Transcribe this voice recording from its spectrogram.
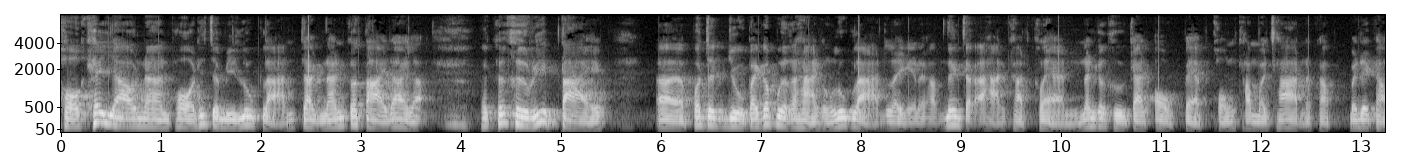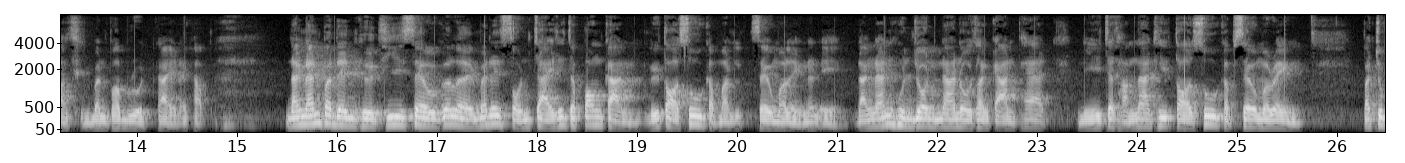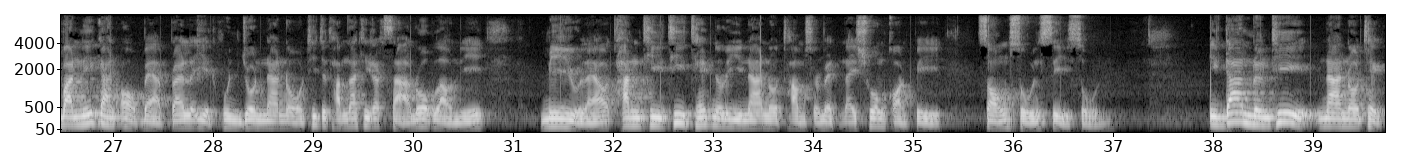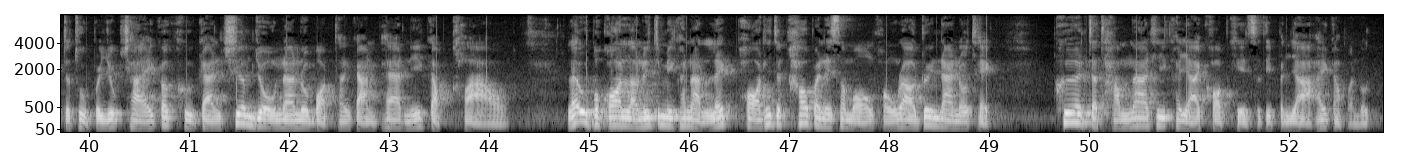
ขอแค่ยาวนานพอที่จะมีลูกหลาน จากนั้นก็ตายได้ละ ก็คือรีบตายเพราะจะอยู่ไปก็เปลืองอาหารของลูกหลานอะไรเงี้ยนะครับ เนื่องจากอาหารขาดแคลนนั่นก็คือการออกแบบของธรรมชาตินะครับ ไม่ได้กล่าวถึงบรรพบุรุษใครนะครับ ดังนั้นประเด็นคือ T เซลล์ก็เลยไม่ได้สนใจที่จะป้องกัน หรือต่อสู้กับเซลล์มะเร็งนั่นเอง ดังนั้นหุ่นยนต์นาโนทางการแพทย์ นี้จะทำหน้าที่ต่อสู้กับเซลล์มะเร็ง ปัจจุบันนี้การออกแบบรายละเอียดหุ่นยนต์นาโนที่จะทำหน้าที่รักษาโรคเหล่านี้ มีอยู่แล้วทันทีที่เทคโนโลยีนาโนทำสำเร็จในช่วงก่อนปี 2040อีกด้านหนึ่งที่ nanotech จะถูกประยุกต์ใช้ก็คือการเชื่อมโยง nanobot ทางการแพทย์นี้กับคลาวด์ และอุปกรณ์เหล่านี้จะมีขนาดเล็กพอที่จะเข้าไปในสมองของเราด้วย nanotech เพื่อจะทำหน้าที่ขยายขอบเขตสติปัญญาให้กับมนุษย์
